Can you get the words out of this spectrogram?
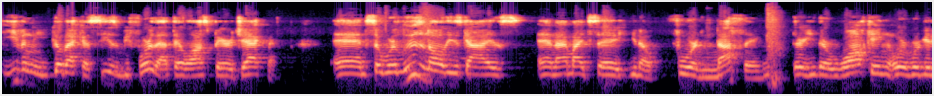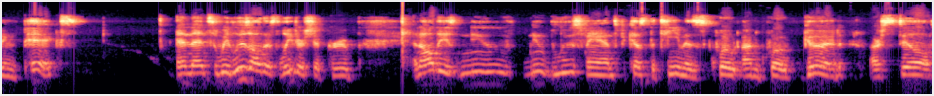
even you go back a season before that, they lost Barrett Jackman, and so we're losing all these guys. And I might say, you know, for nothing, they're either walking or we're getting picks. And then so we lose all this leadership group, and all these new new Blues fans because the team is quote unquote good are still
